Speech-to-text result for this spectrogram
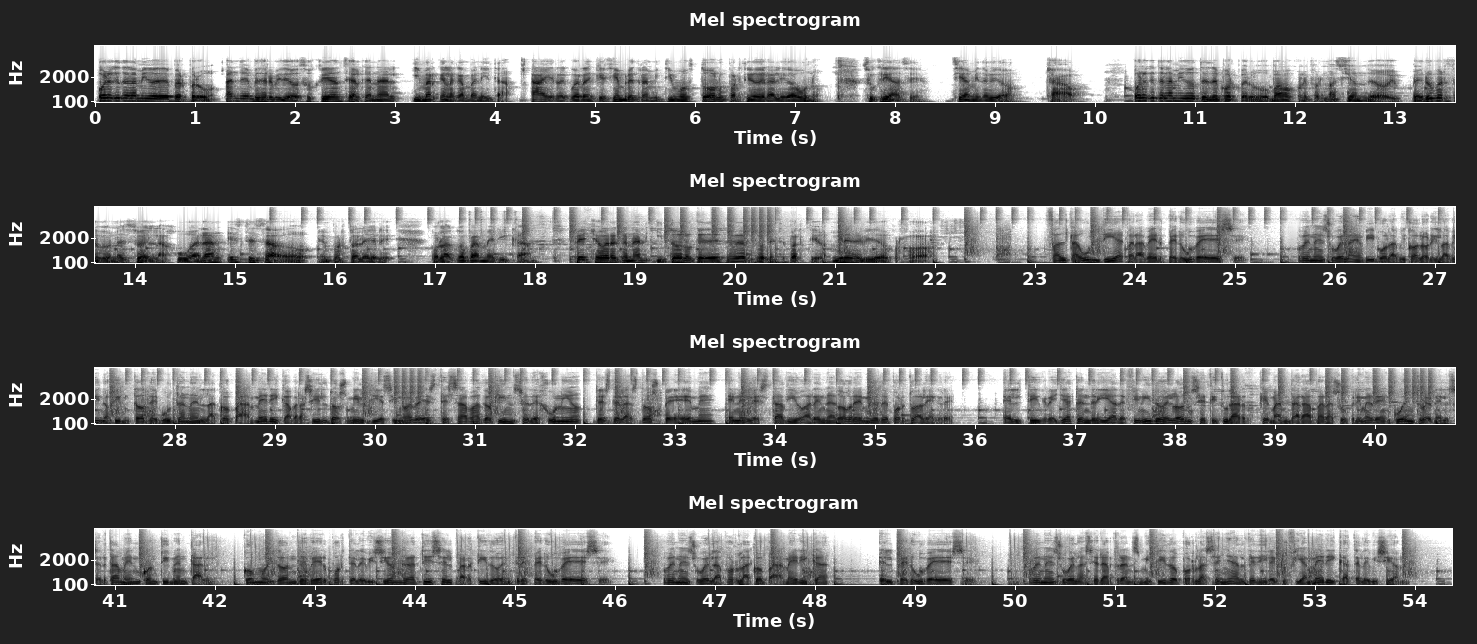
Hola, ¿qué tal amigos de Per Perú? Antes de empezar el video, suscríbanse al canal y marquen la campanita. Ah, y recuerden que siempre transmitimos todos los partidos de la Liga 1. Suscríbanse, sigan viendo el video. Chao. Hola, ¿qué tal amigos de Por Perú? Vamos con la información de hoy. Perú versus Venezuela jugarán este sábado en Porto Alegre por la Copa América. Fecha, hora, canal y todo lo que debes saber sobre este partido. Miren el video, por favor. Falta un día para ver Perú vs. Venezuela en vivo la bicolor y la vino tinto debutan en la Copa América Brasil 2019 este sábado 15 de junio, desde las 2 pm, en el Estadio Arena do Gremio de Porto Alegre. El Tigre ya tendría definido el 11 titular que mandará para su primer encuentro en el certamen continental. ¿Cómo y dónde ver por televisión gratis el partido entre Perú vs. Venezuela por la Copa América? El Perú vs. Venezuela será transmitido por la señal de Directfi América Televisión.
